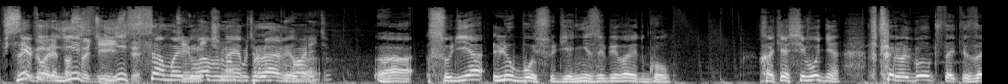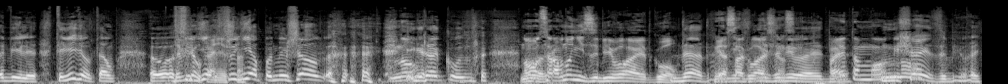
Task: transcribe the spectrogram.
все Знаете, говорят есть, о судействе, Есть самое тем меньше мы главное будем правило. говорить. А, Судья, любой судья не забивает гол. Хотя сегодня второй гол, кстати, забили. Ты видел там? э, Да видел, судья, конечно. судья помешал Ну, игроку. Но он Вот. все равно не забивает гол. Да, да, я не- согласен. не забивает. да. Поэтому ну, Мешает забивать.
